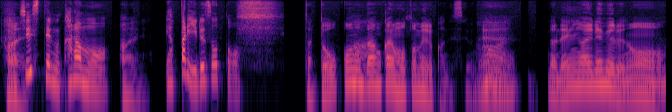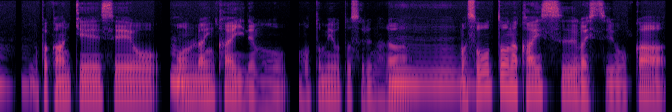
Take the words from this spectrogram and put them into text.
はい。システムからもはい。やっぱりいるぞと。だどこの段階を求めるかですよね。はいだ恋愛レベルうの、んうん。やっぱ関係性をうん。オンライン会議でも求めようとするなら、うーんまあ、相当な回数が必要か、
